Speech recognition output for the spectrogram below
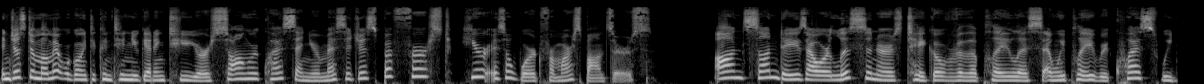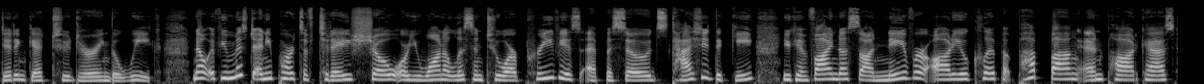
In just a moment, we're going to continue getting to your song requests and your messages, but first, here is a word from our sponsors. On Sundays, our listeners take over the playlist and we play requests we didn't get to during the week. Now, if you missed any parts of today's show or you want to listen to our previous episodes, 다시 듣기, you can find us on Naver Audio Clip, Podbbang, and Podcast.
